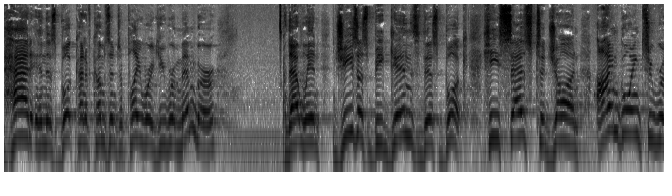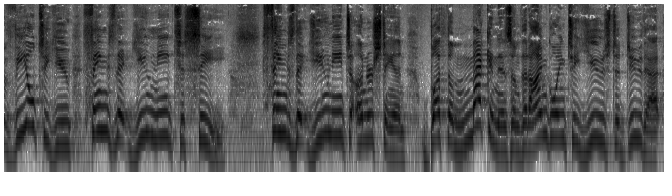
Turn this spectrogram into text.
had in this book kind of comes into play, where you remember that when Jesus begins this book, he says to John, I'm going to reveal to you things that you need to see, things that you need to understand, but the mechanism that I'm going to use to do that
